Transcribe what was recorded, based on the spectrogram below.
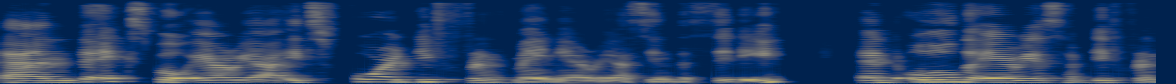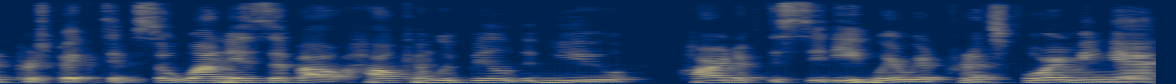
and the expo area, it's four different main areas in the city. And all the areas have different perspectives. So one is about how can we build a new part of the city where we're transforming uh,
